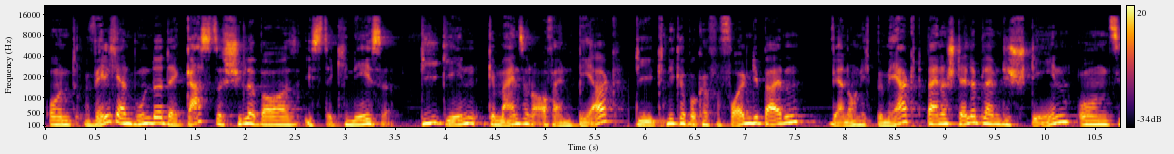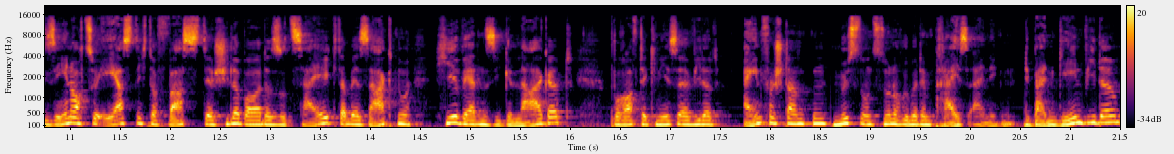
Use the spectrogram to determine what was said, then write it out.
und welch ein Wunder, der Gast des Schillerbauers ist der Chinese. Die gehen gemeinsam auf einen Berg, die Knickerbocker verfolgen die beiden, werden noch nicht bemerkt. Bei einer Stelle bleiben die stehen und sie sehen auch zuerst nicht, auf was der Schillerbauer da so zeigt, aber er sagt nur, hier werden sie gelagert, worauf der Chinese erwidert, einverstanden, müssen uns nur noch über den Preis einigen. Die beiden gehen wieder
